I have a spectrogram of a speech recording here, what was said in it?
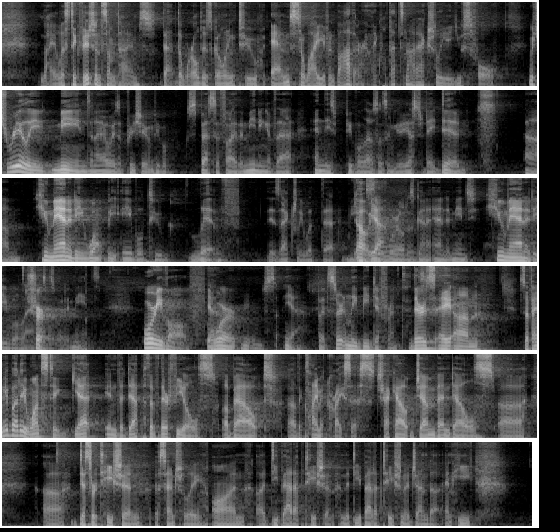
nihilistic vision sometimes that the world is going to end, so why even bother? Like, well, that's not actually a useful Which really means, and I always appreciate when people specify the meaning of that, and these people that I was listening to yesterday did, um, humanity won't be able to live, is actually what that means. Oh, yeah. The world is going to end. It means humanity will end, Sure. is what it means. Or evolve, Yeah. or, yeah, but certainly be different. There's a um, so if anybody wants to get in the depth of their feels about uh, the climate crisis, check out Jem Bendell's uh, uh, dissertation, essentially on uh, deep adaptation and the deep adaptation agenda, and he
